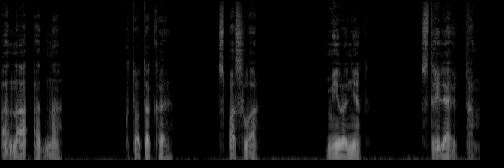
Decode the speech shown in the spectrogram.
Она одна. Кто такая? Спасла. Мира нет. Стреляют там.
